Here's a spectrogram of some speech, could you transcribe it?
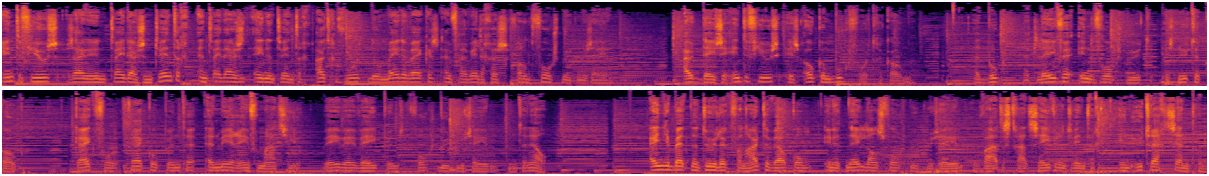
Interviews zijn in 2020 en 2021 uitgevoerd door medewerkers en vrijwilligers van het Volksbuurtmuseum. Uit deze interviews is ook een boek voortgekomen. Het boek Het leven in de Volksbuurt is nu te koop. Kijk voor verkooppunten en meer informatie op www.volksbuurtmuseum.nl. En je bent natuurlijk van harte welkom in het Nederlands Volksbuurtmuseum op Waterstraat 27 in Utrecht Centrum.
